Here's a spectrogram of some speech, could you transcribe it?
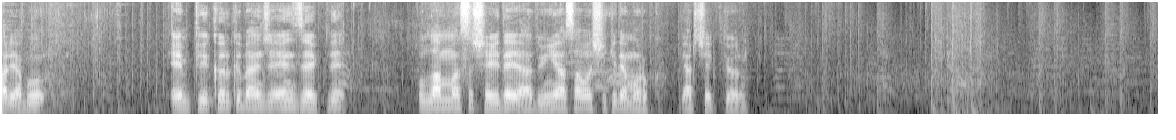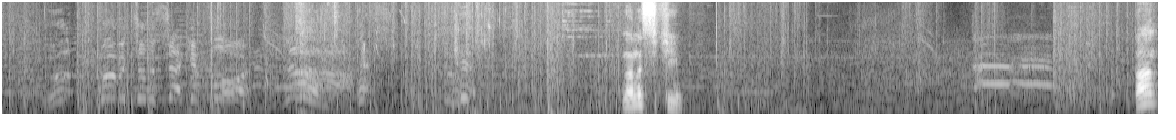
Var ya bu MP40'ı bence en zevkli kullanması şeyde ya. Dünya Savaşı 2'de moruk. Gerçek diyorum. Lanı sikeyim. Lan.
